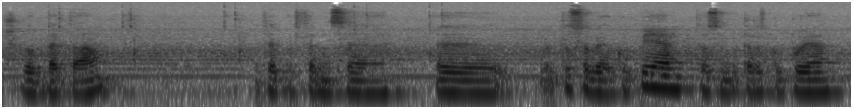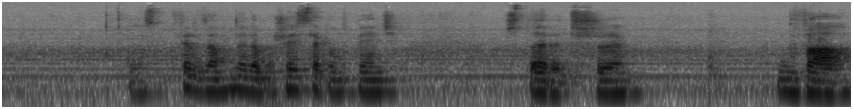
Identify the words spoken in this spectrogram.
naszego beta. Tutaj potwierdzę sobie. Yy, to sobie kupiłem, to sobie teraz kupuję. Teraz potwierdzam. No i dobra, 6 sekund, 5, 4, 3, 2,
